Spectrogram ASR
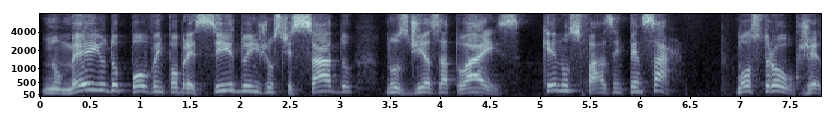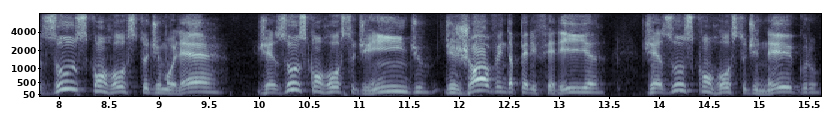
no meio do povo empobrecido e injustiçado nos dias atuais, que nos fazem pensar. Mostrou Jesus com rosto de mulher, Jesus com rosto de índio, de jovem da periferia, Jesus com rosto de negro,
